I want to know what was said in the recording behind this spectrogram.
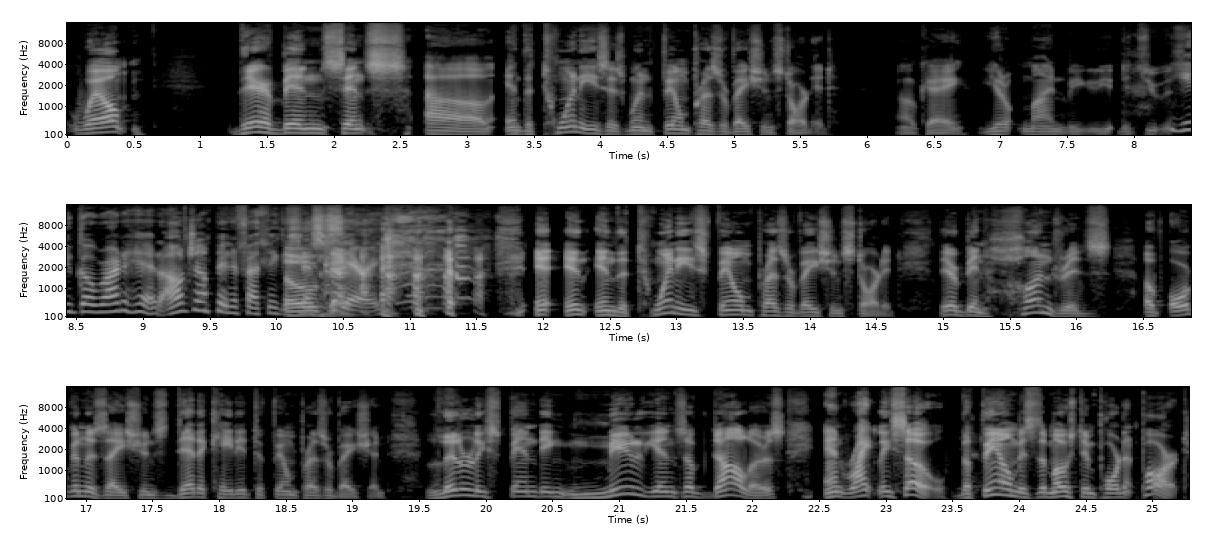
Well, there have been since uh, in the 20s is when film preservation started. Okay, you don't mind me? you- Did you? You go right ahead. I'll jump in if I think it's Okay. necessary. In, in, in the 20s, film preservation started. There have been hundreds of organizations dedicated to film preservation, literally spending millions of dollars, and rightly so. The film is the most important part.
